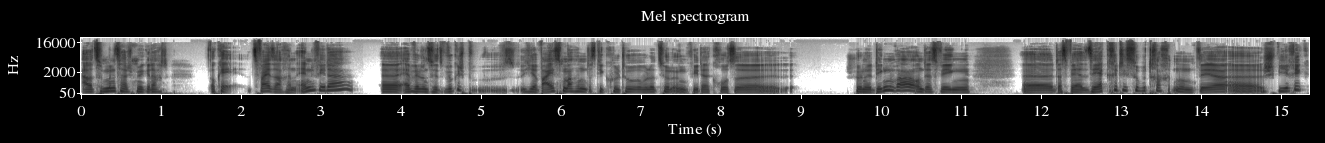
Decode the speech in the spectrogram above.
Aber zumindest habe ich mir gedacht, okay, zwei Sachen. Entweder äh, er will uns jetzt wirklich hier weiß machen, dass die Kulturrevolution irgendwie der große schöne Ding war und deswegen äh, das wäre sehr kritisch zu betrachten und sehr äh, schwierig.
